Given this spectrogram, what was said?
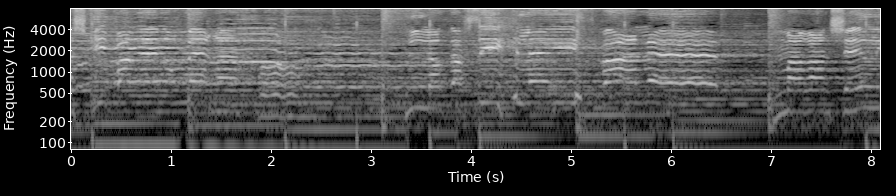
משקיף עלינו מרחוק לא תפסיק להתפלל, מרן שלי.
